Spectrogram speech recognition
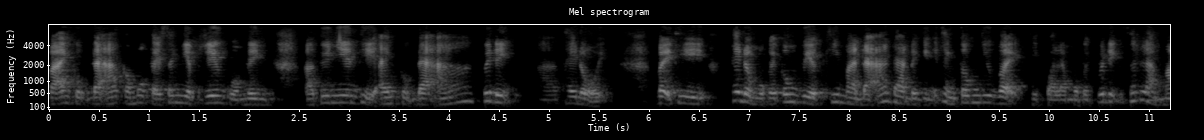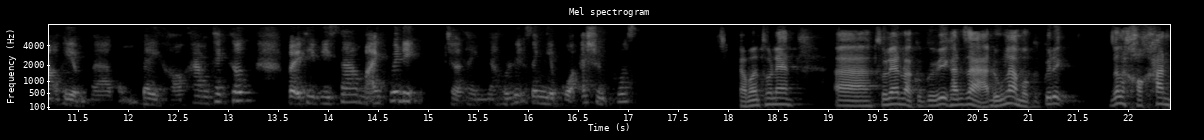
Và anh cũng đã có một cái doanh nghiệp riêng của mình. À, tuy nhiên thì anh cũng đã quyết định à, thay đổi vậy thì thay đổi một cái công việc khi mà đã đạt được những cái thành công như vậy thì quả là một cái quyết định rất là mạo hiểm và cũng đầy khó khăn thách thức vậy thì vì sao mà anh quyết định trở thành nhà huấn luyện doanh nghiệp của Action Coach cảm ơn Thu Len à, Thu Len và quý vị khán giả đúng là một cái quyết định rất là khó khăn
